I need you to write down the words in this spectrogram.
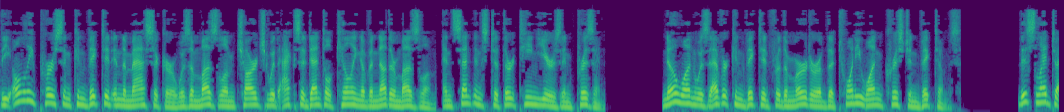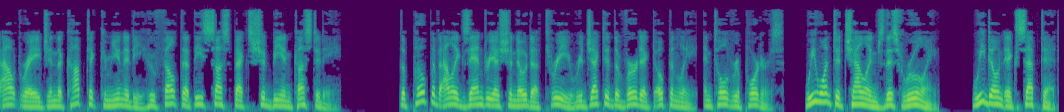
The only person convicted in the massacre was a Muslim charged with accidental killing of another Muslim, and sentenced to 13 years in prison. No one was ever convicted for the murder of the 21 Christian victims. This led to outrage in the Coptic community who felt that these suspects should be in custody. The Pope of Alexandria Shenouda III rejected the verdict openly, and told reporters, "'We want to challenge this ruling. We don't accept it.'"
